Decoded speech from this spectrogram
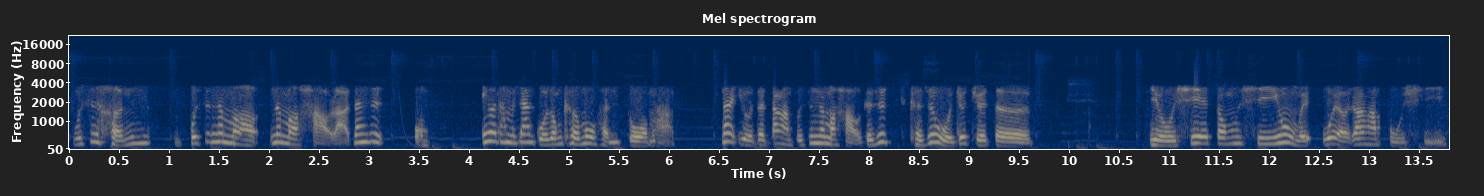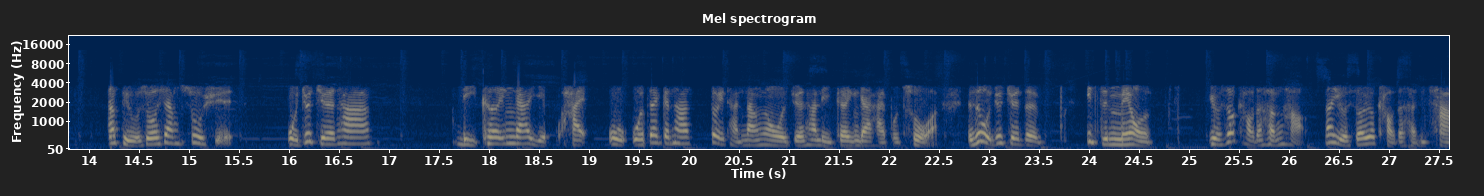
不是很不是那么那么好啦，但是我因为他们现在国中科目很多嘛，那有的当然不是那么好，可是可是我就觉得有些东西，因为我们我有让他补习，那比如说像数学，我就觉得他理科应该也还我我在跟他对谈当中，我觉得他理科应该还不错啊，可是我就觉得一直没有。有时候考得很好，那有时候又考得很差，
